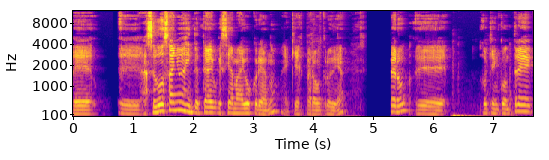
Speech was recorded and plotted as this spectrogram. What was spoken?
Eh, eh, hace dos años intenté algo que se llama algo coreano, eh, que es para otro día. Pero lo que encontré,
